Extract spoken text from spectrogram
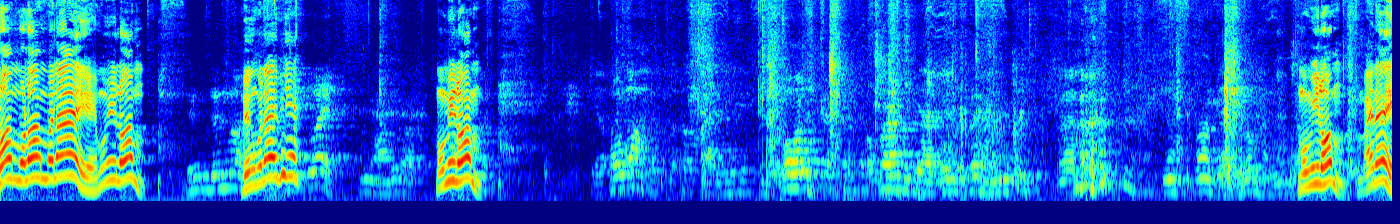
ล้มโบล้มไปเลยมึงมีล้มดึงไปเลยพี่มึงมีล้มมึงมีล้มไปเลย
